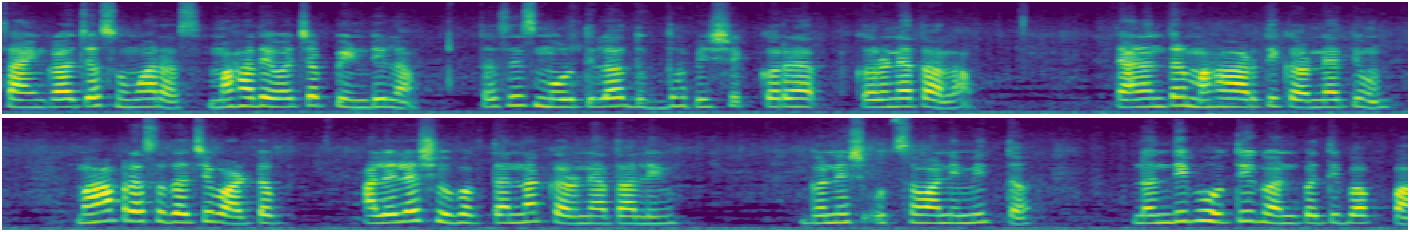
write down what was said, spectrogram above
सायंकाळच्या सुमारास महादेवाच्या पिंडीला तसेच मूर्तीला दुग्धाभिषेक करण्यात करण्यात आला. त्यानंतर महाआरती करण्यात येऊन महाप्रसादाचे वाटप आलेल्या शिवभक्तांना करण्यात आले. गणेश उत्सवानिमित्त नंदीभोवती गणपती बाप्पा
